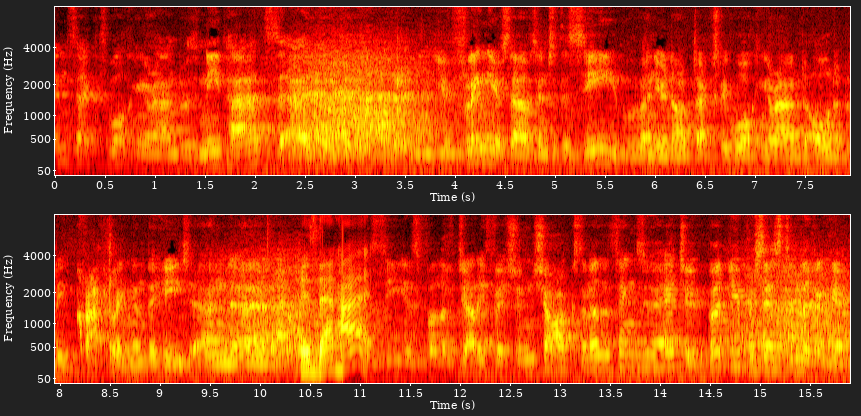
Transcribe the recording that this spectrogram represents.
Insects walking around with knee pads. Uh, you fling yourselves into the sea when you're not actually walking around audibly crackling in the heat, and uh, Is that hot? the sea is full of jellyfish and sharks and other things who hate you. But you persist in living here.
